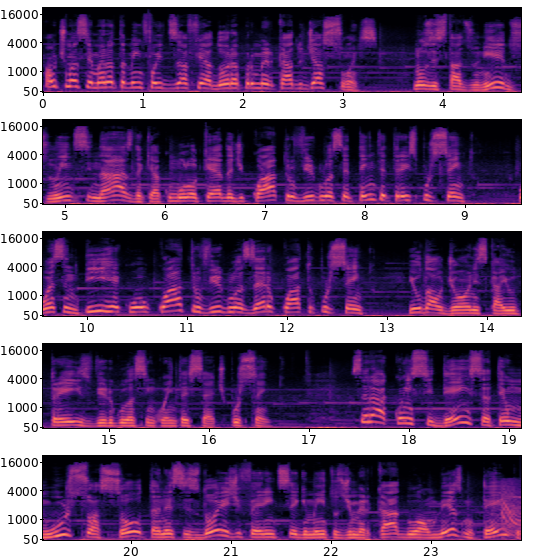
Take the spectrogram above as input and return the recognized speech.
A última semana também foi desafiadora para o mercado de ações. Nos Estados Unidos, o índice Nasdaq acumulou queda de 4,73%, o S&P recuou 4,04% e o Dow Jones caiu 3,57%. Será coincidência ter um urso à solta nesses dois diferentes segmentos de mercado ao mesmo tempo?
